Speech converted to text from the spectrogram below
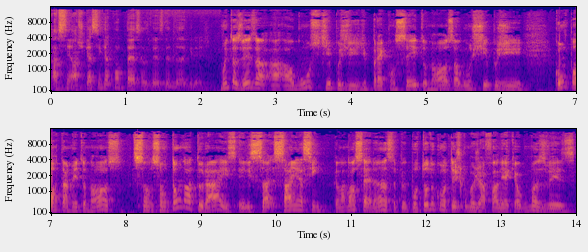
assim, acho que é assim que acontece às vezes dentro da igreja. Muitas vezes há, há alguns tipos de, de, preconceito nosso, alguns tipos de comportamento nosso são, são tão naturais, eles sa saem assim pela nossa herança, por todo o contexto, como eu já falei aqui algumas vezes,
